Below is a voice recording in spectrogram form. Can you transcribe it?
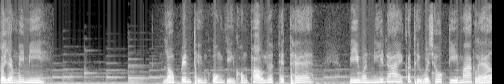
ก็ยังไม่มี เราเป็นถึงองค์หญิงของเผ่าเลือดแท้ๆมีวันนี้ได้ก็ถือว่าโชคดีมากแล้ว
